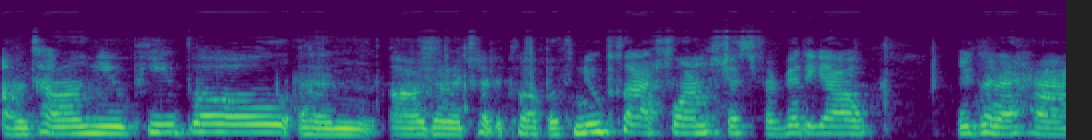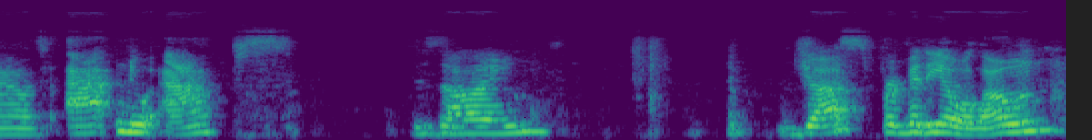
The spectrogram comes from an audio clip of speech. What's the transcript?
I'm telling you, people and are going to try to come up with new platforms just for video. You're going to have app, new apps designed just for video alone.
